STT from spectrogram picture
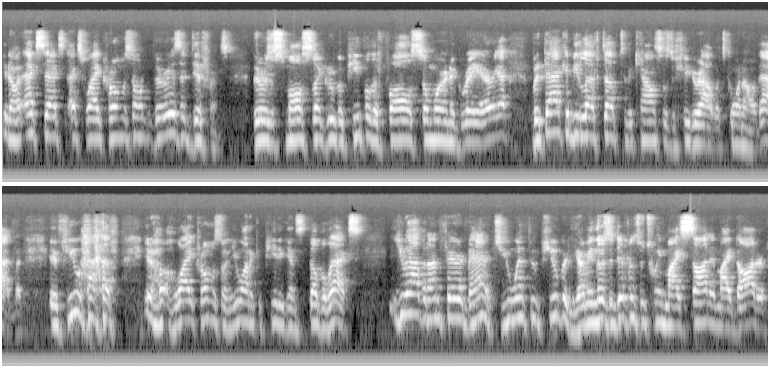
You know, XX, XY chromosome, there is a difference there is a small select group of people that fall somewhere in a gray area, but that could be left up to the councils to figure out what's going on with that. But if you have, you know, a Y chromosome, you want to compete against double X, you have an unfair advantage. You went through puberty. I mean, there's a difference between my son and my daughter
